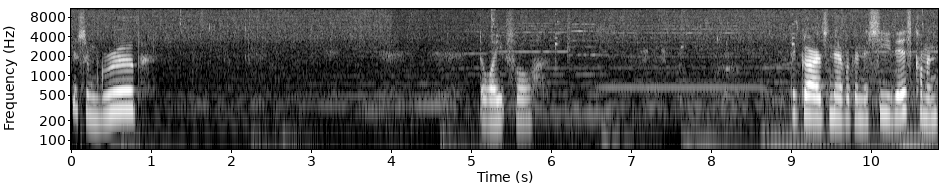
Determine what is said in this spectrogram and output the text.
Get some grub. Delightful. The guard's never gonna see this coming.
